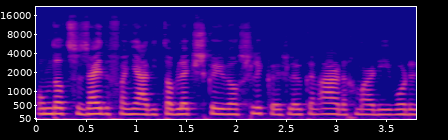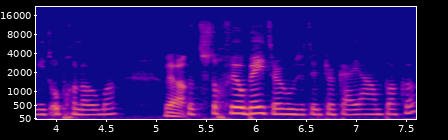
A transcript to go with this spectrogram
Omdat ze zeiden van ja, die tabletjes kun je wel slikken, is leuk en aardig, maar die worden niet opgenomen. Ja. Dat is toch veel beter hoe ze het in Turkije aanpakken.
